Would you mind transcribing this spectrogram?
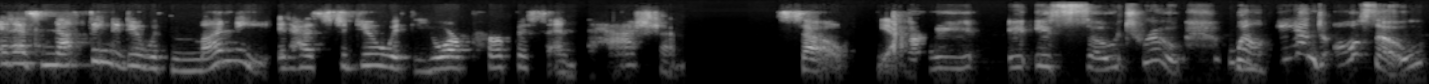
it has nothing to do with money. It has to do with your purpose and passion. So, yeah. I, it is so true. Well, mm-hmm. and also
